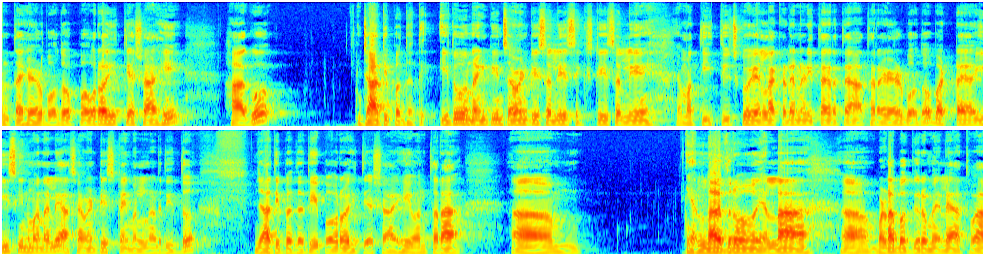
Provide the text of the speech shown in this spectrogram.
ಅಂತ ಹೇಳ್ಬೋದು, ಪೌರೋಹಿತ್ಯಶಾಹಿ ಹಾಗೂ ಜಾತಿ ಪದ್ಧತಿ. ಇದು ನೈನ್ಟೀನ್ ಸೆವೆಂಟೀಸಲ್ಲಿ ಸಿಕ್ಸ್ಟೀಸಲ್ಲಿ ಮತ್ತು ಇತ್ತೀಚೆಗೂ ಎಲ್ಲ ಕಡೆ ನಡೀತಾ ಇರುತ್ತೆ, ಆ ಥರ ಹೇಳ್ಬೋದು. ಬಟ್ ಈ ಸಿನಿಮಾನಲ್ಲಿ ಆ ಸೆವೆಂಟೀಸ್ ಟೈಮಲ್ಲಿ ನಡೆದಿದ್ದು ಜಾತಿ ಪದ್ಧತಿ, ಪೌರೋಹಿತ್ಯಶಾಹಿ ಒಂಥರ ಎಲ್ಲಾದರೂ ಎಲ್ಲ ಆ, ಬಡಬಗ್ಗರ ಮೇಲೆ ಅಥವಾ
